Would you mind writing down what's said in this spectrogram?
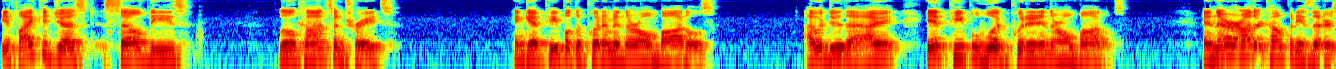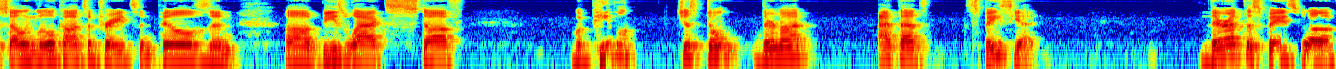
if i could just sell these little concentrates and get people to put them in their own bottles i would do that. I if people would put it in their own bottles. And there are other companies that are selling little concentrates and pills and uh, beeswax stuff but people just don't they're not at that space yet. They're at the space of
